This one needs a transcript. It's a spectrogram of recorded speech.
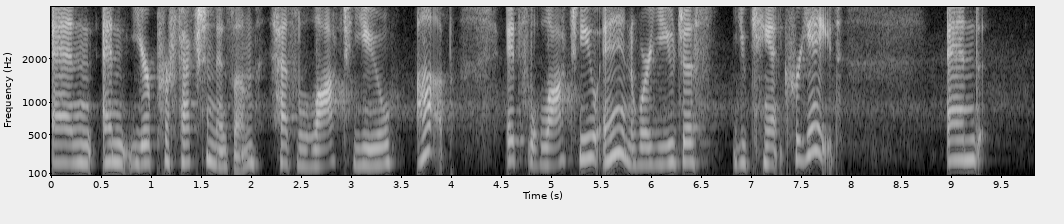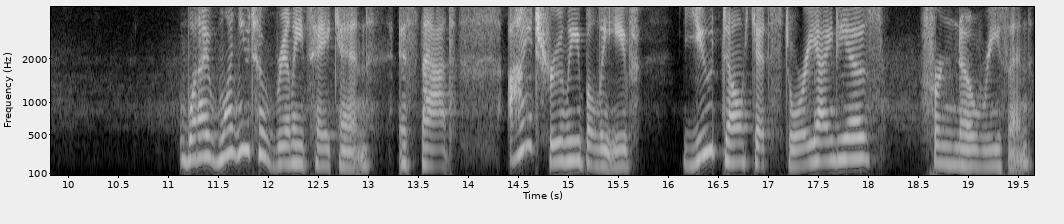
and, and your perfectionism has locked you up. It's locked you in where you just, you can't create. And what I want you to really take in is that I truly believe you don't get story ideas for no reason.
